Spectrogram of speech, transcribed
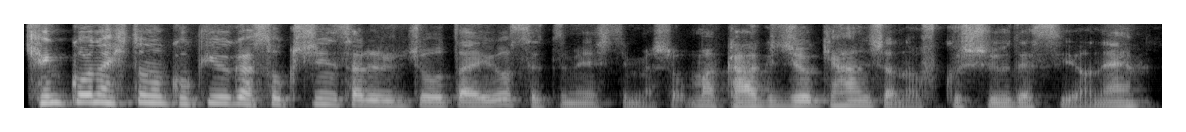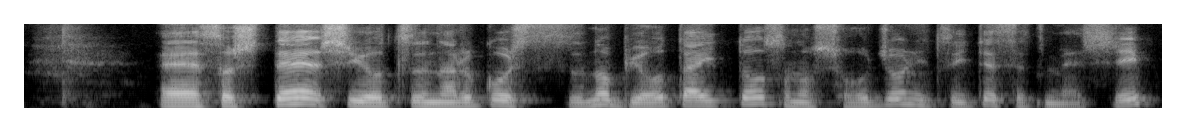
健康な人の呼吸が促進される状態を説明してみましょう。まあ、化学蒸気反射の復習ですよね。えー、そして CO2 ナルコ質の病態とその症状について説明し、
